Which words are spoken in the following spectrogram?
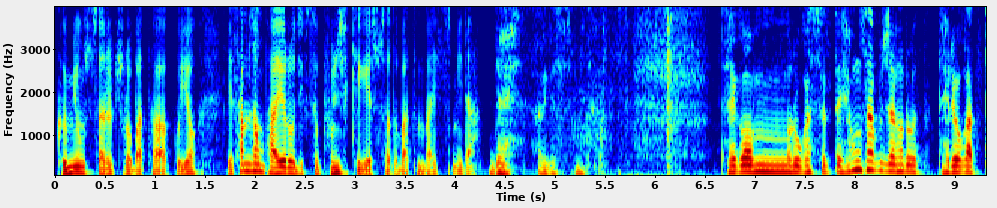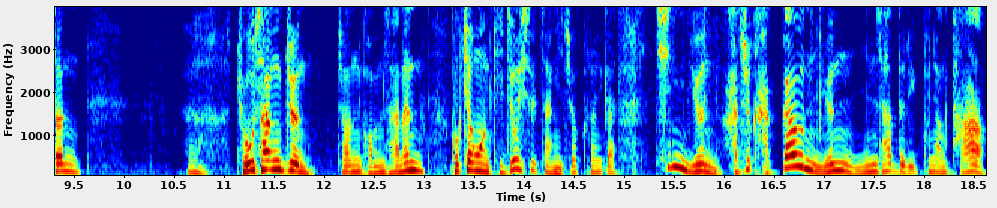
금융 수사를 주로 맡아왔고요. 삼성 바이오로직스 분식회계 수사도 맡은 바 있습니다. 네, 알겠습니다. 대검으로 갔을 때 형사부장으로 데려갔던 어, 조상준 전 검사는 국정원 기조실장이죠. 그러니까 친윤 아주 가까운 윤 인사들이 그냥 다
